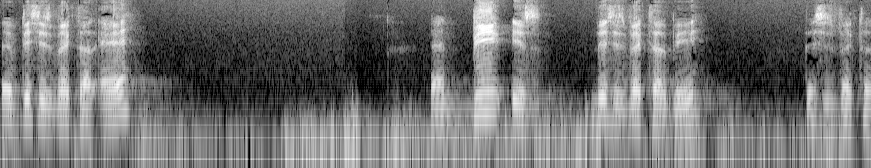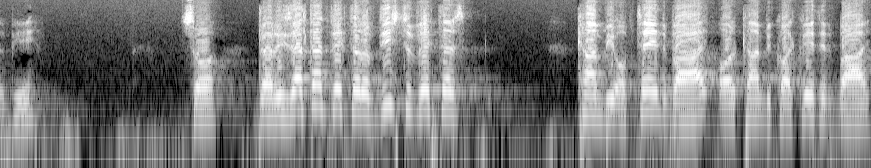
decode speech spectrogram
if this is vector A, and B is, this is vector B, this is vector B. So the resultant vector of these two vectors can be obtained by or can be calculated by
